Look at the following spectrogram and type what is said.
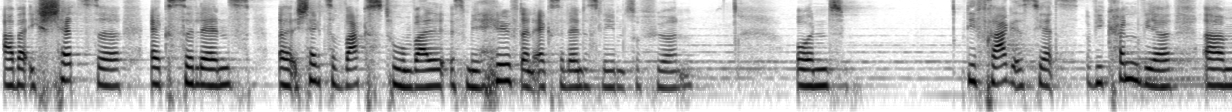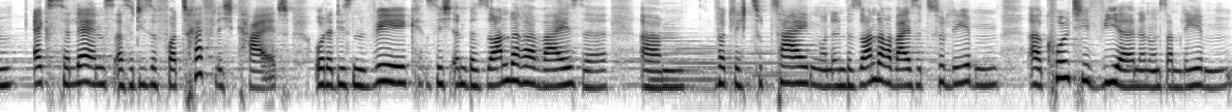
aber ich schätze Exzellenz, äh, ich schätze Wachstum, weil es mir hilft, ein exzellentes Leben zu führen. Und die Frage ist jetzt, wie können wir ähm, Exzellenz, also diese Vortrefflichkeit oder diesen Weg, sich in besonderer Weise ähm, wirklich zu zeigen und in besonderer Weise zu leben, äh, kultivieren in unserem Leben?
